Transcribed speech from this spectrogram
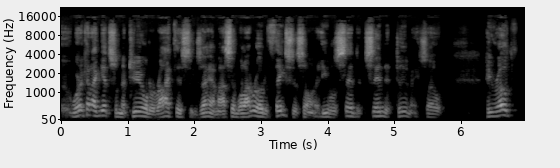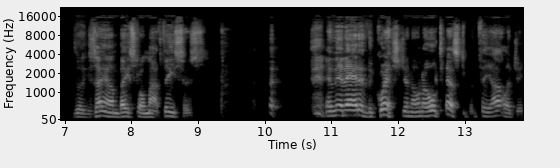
where can I get some material to write this exam? I said, well, I wrote a thesis on it. He will send it, send it to me. So he wrote the exam based on my thesis and then added the question on Old Testament theology.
